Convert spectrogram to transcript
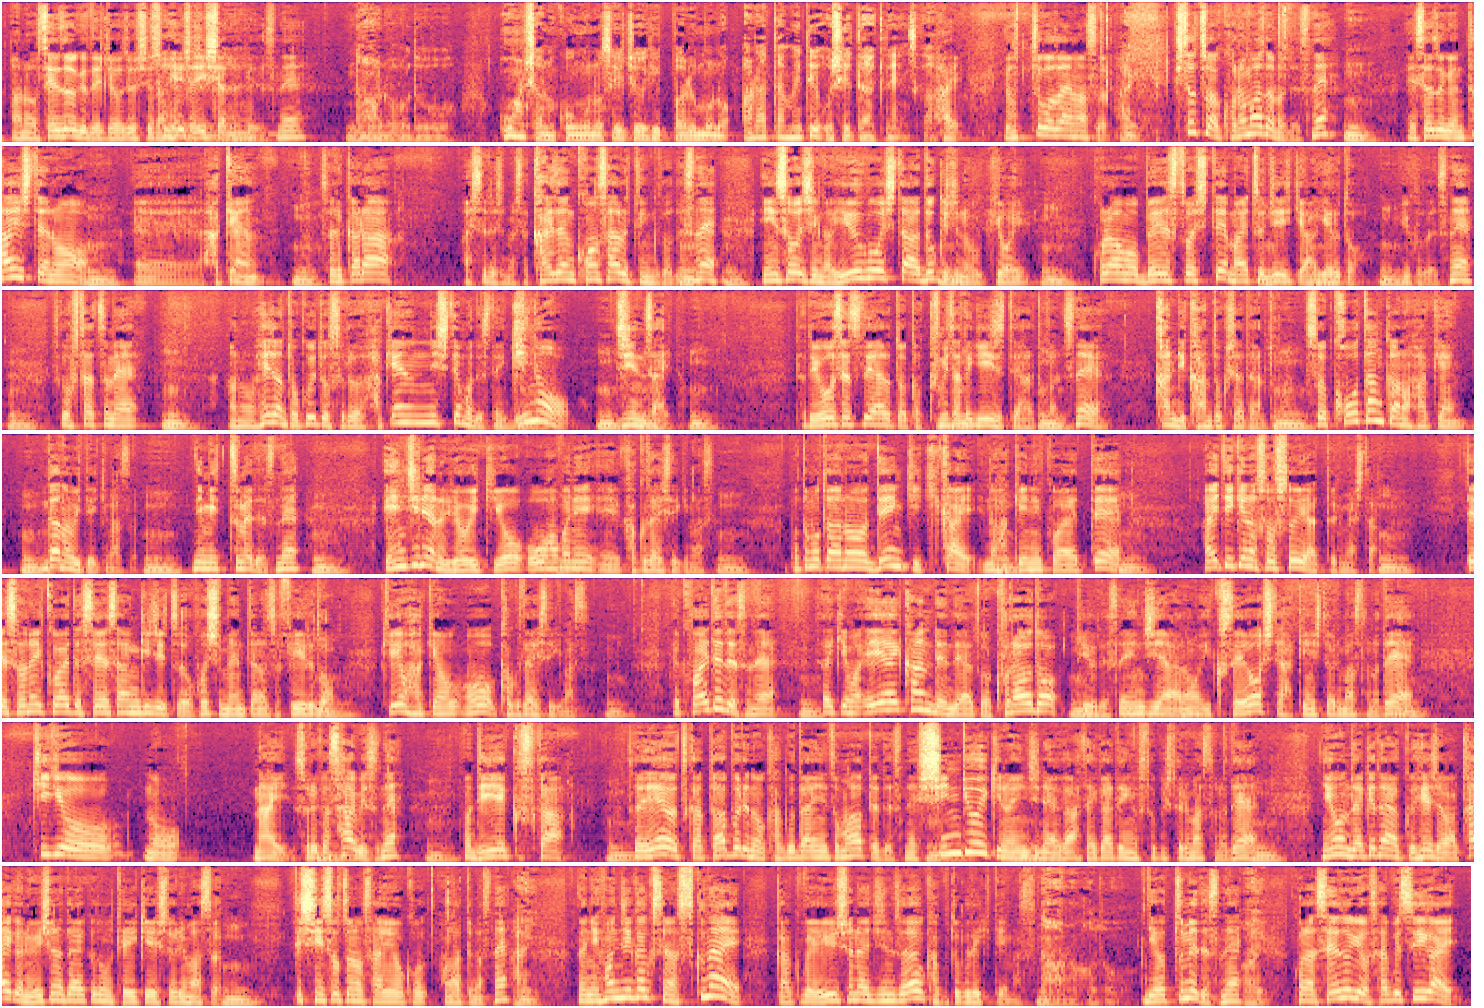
あの製造業で上場しているのは弊社1社だけですね。なるほど。御社の今後の成長を引っ張るもの、改めて教えていただきたいんですか。はい。4つございます。はい。1つはこれまでのですね、うん、製造業に対しての、うん、えー、派遣、うん、それから、あ失礼しました、改善コンサルティングとですね、うんうん、インソーシングが融合した独自の請負、うん、これはもうベースとして毎月利益を上げるということですね。それ2つ目、あの弊社の得意とする派遣にしてもですね、技能人材と。例えば溶接であるとか、組み立て技術であるとかですね、管理監督者であるとか、うん、そういう高単価の派遣が伸びていきます。うん、で、3つ目ですね、うん、エンジニアの領域を大幅に拡大していきます。もともとあの電気機械の派遣に加えて、IT 系のソフトウェアやっておりました。で、それに加えて生産技術、保守メンテナンス、フィールド、うん、企業派遣を拡大していきます。うん、で加えてですね、うん、最近は AI 関連であるとか、クラウドっていうですね、エンジニアの育成をして派遣しておりますので、企業のない、それからサービスね、うん、DX 化、うん、それ AI を使ったアプリの拡大に伴ってですね、新領域のエンジニアが世界的に不足しておりますので、うん、日本だけでなく弊社は海外の優秀な大学とも提携しております。うん、で、新卒の採用上がってますね、はい。日本人学生は少ない学部や優秀な人材を獲得できています。なるほど。4つ目ですね、はい、これは製造業サービス以外、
